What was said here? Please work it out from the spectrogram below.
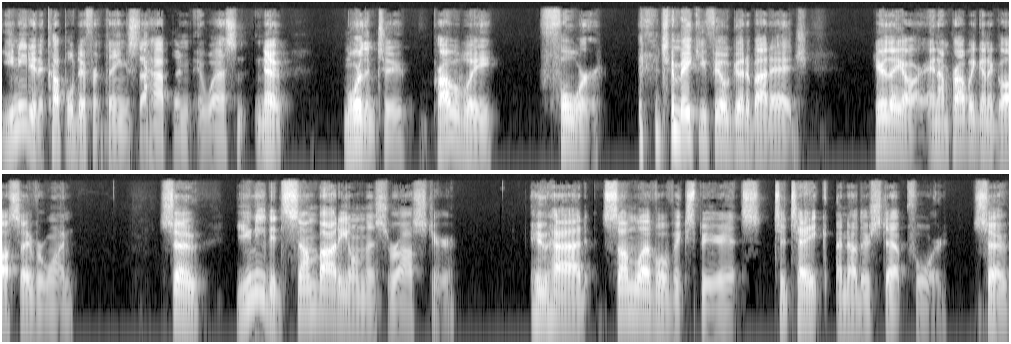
you needed a couple different things to happen at West. No, more than two, probably four to make you feel good about Edge. Here they are, and I'm probably going to gloss over one. So you needed somebody on this roster who had some level of experience to take another step forward. So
